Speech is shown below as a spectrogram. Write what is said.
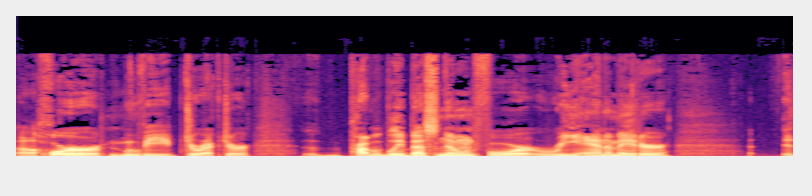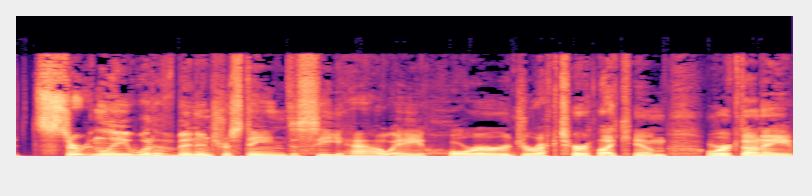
a horror movie director, probably best known for Reanimator it certainly would have been interesting to see how a horror director like him worked on a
